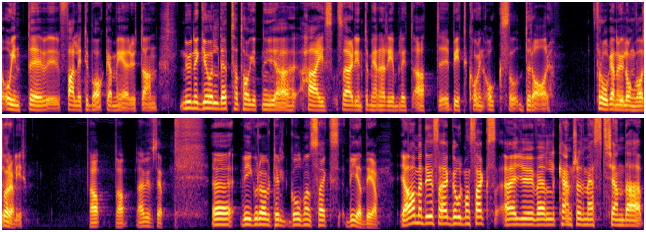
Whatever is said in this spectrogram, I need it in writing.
och inte fallit tillbaka mer utan nu när guldet har tagit nya highs så är det inte mer än rimligt att bitcoin också drar. Frågan är hur långvarigt det. blir. Ja, ja nej, vi får se. Uh, vi går över till Goldman Sachs vd Ja, men det är så här, Goldman Sachs är ju väl kanske den mest kända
